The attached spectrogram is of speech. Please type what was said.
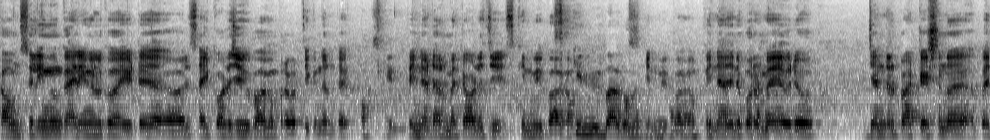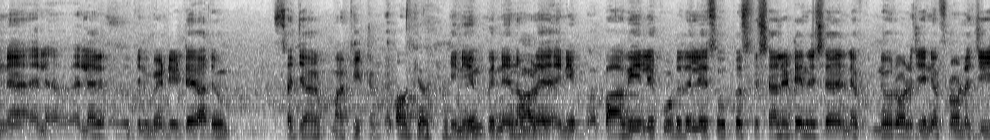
കൗൺസിലിങ്ങും കാര്യങ്ങൾക്കുമായിട്ട് ഒരു സൈക്കോളജി വിഭാഗം പ്രവർത്തിക്കുന്നുണ്ട്. പിന്നെ ഡെർമറ്റോളജി സ്കിൻ വിഭാഗം. സ്കിൻ വിഭാഗം. സ്കിൻ വിഭാഗം. പിന്നെ അതിന് പുറമെ ഒരു ജനറൽ പ്രാക്ടീഷണർ പിന്നെ എല്ലാ എല്ലാ ഇതിനും വേണ്ടിയിട്ട് അതും സജ്ജമാക്കിയിട്ടുണ്ട്. ഓക്കെ ഓക്കെ ഇനിയും പിന്നെ നമ്മൾ ഇനി ഭാവിയിൽ കൂടുതൽ സൂപ്പർ സ്പെഷ്യാലിറ്റി എന്ന് വെച്ചാൽ ന്യൂറോളജി നെഫ്രോളജി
